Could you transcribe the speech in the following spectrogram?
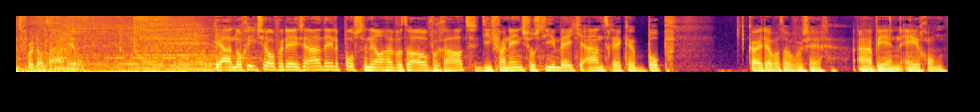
voor dat aandeel. Ja, nog iets over deze aandelen. PostNL hebben we het al over gehad. Die financials die een beetje aantrekken. Bob, kan je daar wat over zeggen? ABN, Egon.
